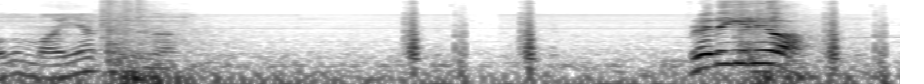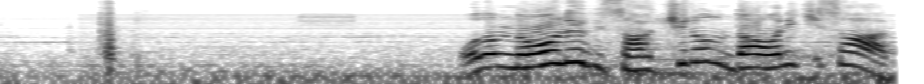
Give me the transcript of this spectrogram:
Oğlum manyak bunlar. Fred'e geliyor. Oğlum ne oluyor bir sakin olun daha 12 saat.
